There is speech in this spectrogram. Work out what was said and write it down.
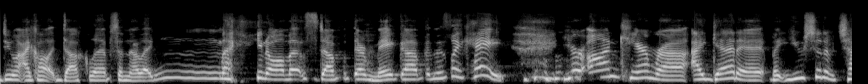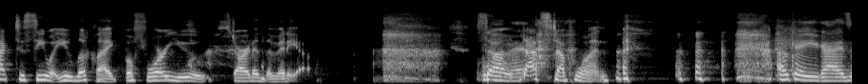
do I call it duck lips and they're like, mm, like, you know, all that stuff with their makeup. And it's like, hey, you're on camera. I get it, but you should have checked to see what you look like before you started the video. So that's step one. okay, you guys,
